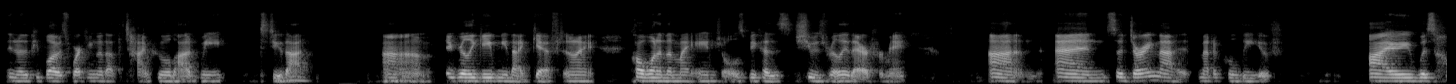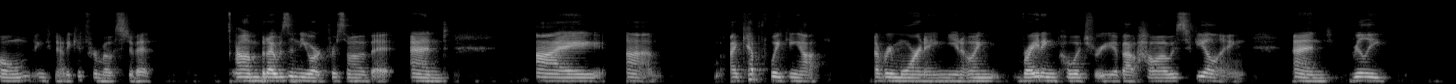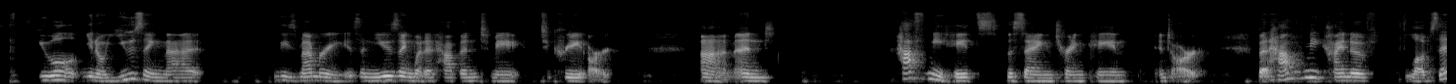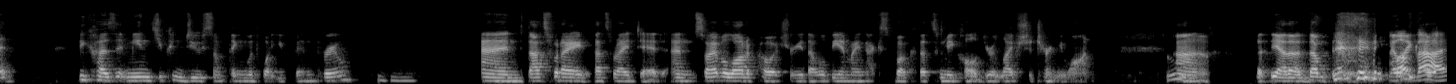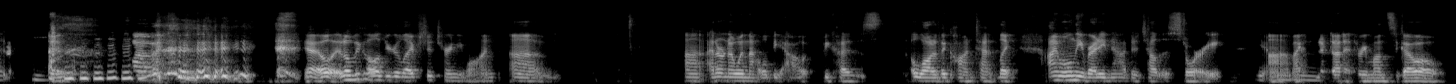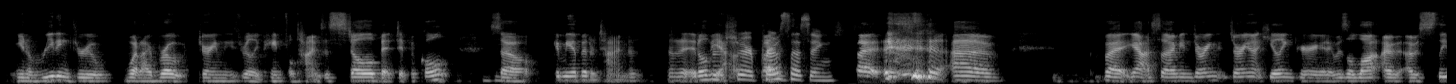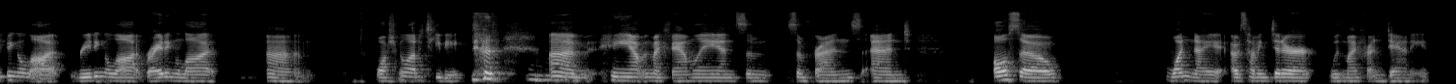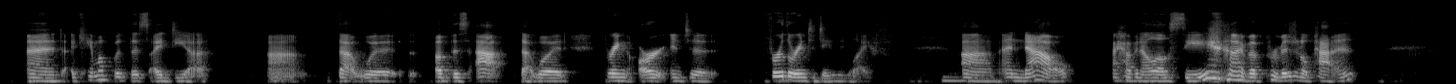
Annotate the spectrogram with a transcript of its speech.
you know, the people I was working with at the time who allowed me to do that. Um, they really gave me that gift, and I call one of them my angels because she was really there for me. Um, and so during that medical leave, I was home in Connecticut for most of it, um, but I was in New York for some of it, and I um, I kept waking up every morning, you know, and writing poetry about how I was feeling, and really fuel, you know, using that these memories and using what had happened to me to create art. Um, and half of me hates the saying turning pain into art, but half of me kind of loves it because it means you can do something with what you've been through Mhm. And that's what i that's what i did and so i have a lot of poetry that will be in my next book that's going to be called your life should turn you on Ooh, um, but yeah that, that I like that. Um, yeah it'll, it'll be called your life should turn you on um, uh, i don't know when that will be out because a lot of the content like i'm only ready now to tell this story Yeah. um, I could have done it three months ago. You know, reading through what I wrote during these really painful times is still a bit difficult. So give me a bit of time and, and it'll be For out. sure. But- Processing. But, um, but yeah, so I mean, during during that healing period, it was a lot. I, I was sleeping a lot, reading a lot, writing a lot, um, watching a lot of TV, Mhm. um, hanging out with my family and some some friends, and also one night I was having dinner with my friend Danny, and I came up with this idea um, that would of this app that would bring art into further into daily life. Um, and now I have an LLC, I have a provisional patent,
